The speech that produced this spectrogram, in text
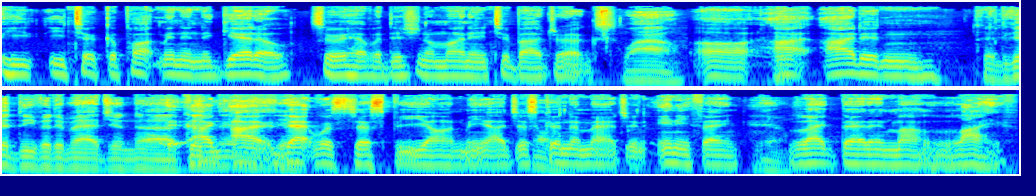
he he took apartment in the ghetto so he have additional money to buy drugs. Wow. Uh, I I didn't. Couldn't, even imagine. Uh, I, I, yeah. That was just beyond me. I just oh. couldn't imagine anything yeah. like that in my life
